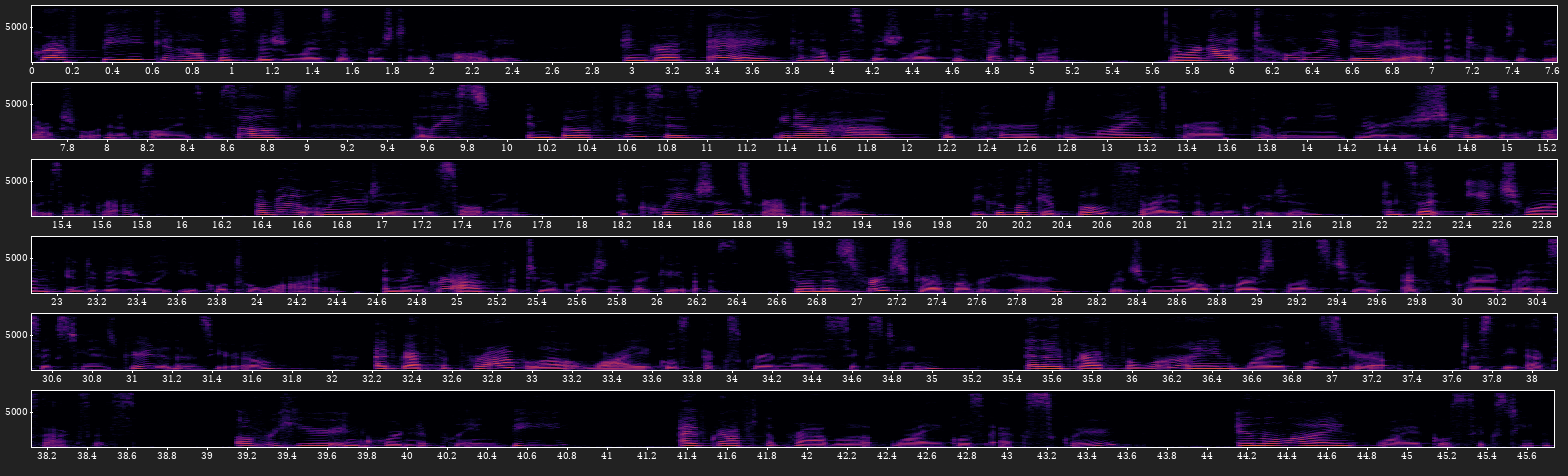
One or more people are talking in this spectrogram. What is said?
Graph B can help us visualize the first inequality, and graph A can help us visualize the second one. Now we're not totally there yet in terms of the actual inequalities themselves, but at least in both cases, we now have the curves and lines graphed that we need in order to show these inequalities on the graphs. Remember that when we were dealing with solving equations graphically, we could look at both sides of an equation and set each one individually equal to y, and then graph the two equations that gave us. So in this first graph over here, which we know corresponds to x squared minus 16 is greater than 0, I've graphed the parabola y equals x squared minus 16, and I've graphed the line y equals 0, just the x-axis. Over here in coordinate plane B, I've graphed the parabola y equals x squared, and the line y equals 16.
